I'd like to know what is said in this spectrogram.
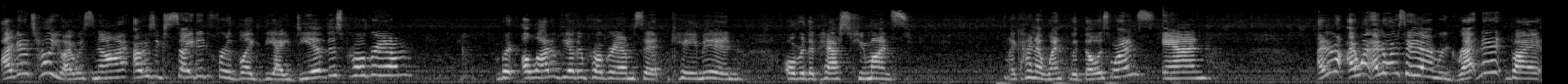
I gotta tell you, I was not, I was excited for like the idea of this program, but a lot of the other programs that came in over the past few months, I kind of went with those ones and I don't know, I, want, I don't want to say that I'm regretting it, but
